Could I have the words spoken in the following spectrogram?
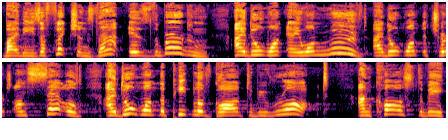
by these afflictions. That is the burden. I don't want anyone moved. I don't want the church unsettled. I don't want the people of God to be rocked and caused to be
